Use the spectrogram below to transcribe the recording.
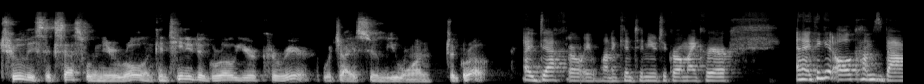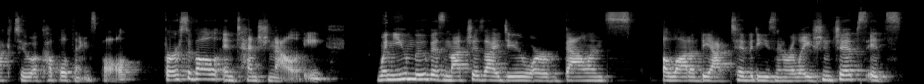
truly successful in your role and continue to grow your career which i assume you want to grow? I definitely want to continue to grow my career. And i think it all comes back to a couple things paul. First of all intentionality. When you move as much as i do or balance a lot of the activities and relationships it's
